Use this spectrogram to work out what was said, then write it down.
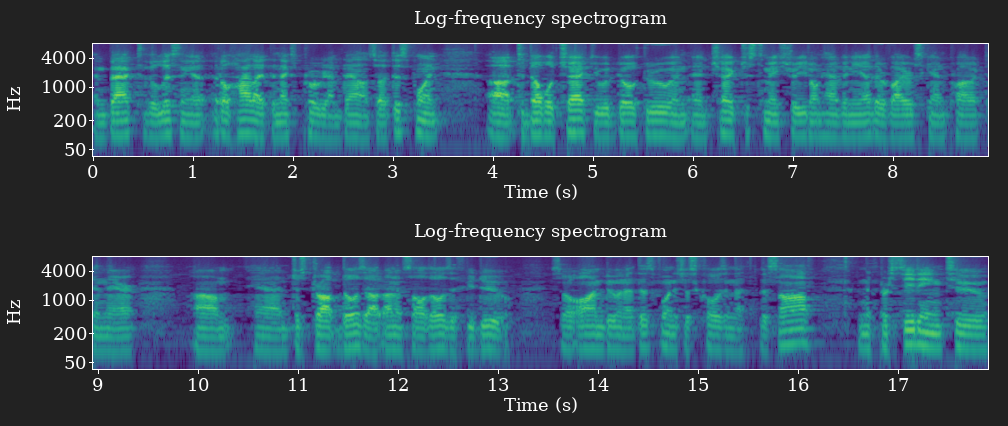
and back to the listing. It'll highlight the next program down. So at this point, uh, to double check, you would go through and, and, check just to make sure you don't have any other virus scan product in there um, and just drop those out, uninstall those if you do. So all I'm doing at this point is just closing this off and then proceeding to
